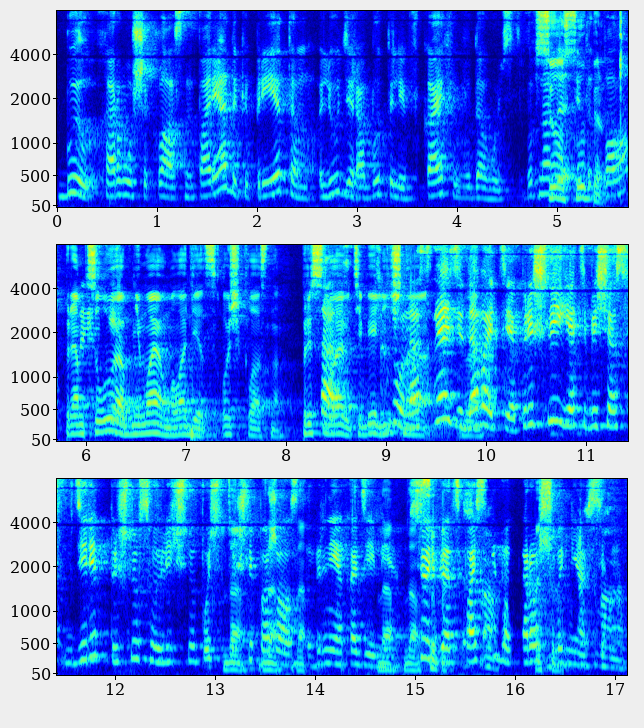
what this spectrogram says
был хороший, классный порядок, и при этом люди работали в кайфе, в удовольствие. Вот Все, супер. баланс Прям целую, обнимаю, молодец. Очень классно. Присылаю Так, тебе всё, лично. на связи, да. давайте, пришли, я тебе сейчас в директ пришлю свою личную почту, Да, пришли, да, пожалуйста, да. вернее, Академия. Да, да, Все, супер. ребят, спасибо, хорошего Спасибо. дня Спасибо, всем.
